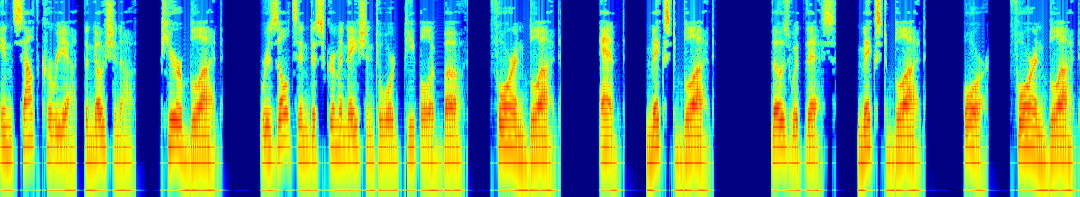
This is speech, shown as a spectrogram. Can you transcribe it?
In South Korea, the notion of pure blood results in discrimination toward people of both foreign blood and mixed blood. Those with this mixed blood or foreign blood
